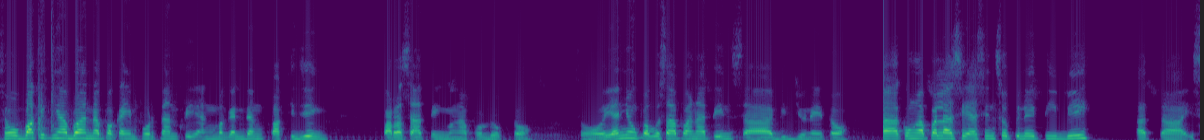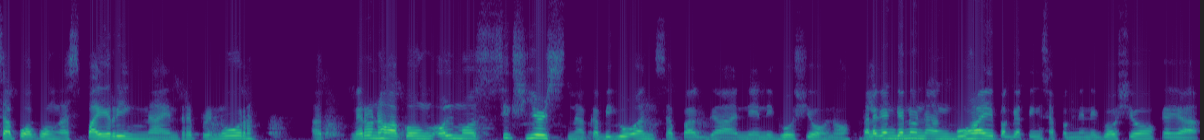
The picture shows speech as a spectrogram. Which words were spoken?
So bakit nga ba napaka-importante ang magandang packaging para sa ating mga produkto? So yan yung pag-usapan natin sa video na ito. Ako nga pala si Asinso Pinoy TV at ah, isa po akong aspiring na entrepreneur at meron ho akong almost 6 years na kabiguan sa pag-negosyo. no? Talagang ganun ang buhay pagdating sa pagnenegosyo kaya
